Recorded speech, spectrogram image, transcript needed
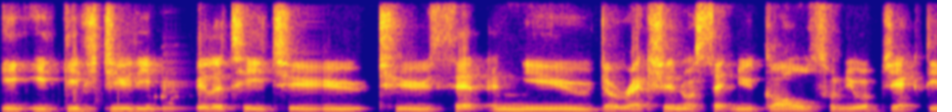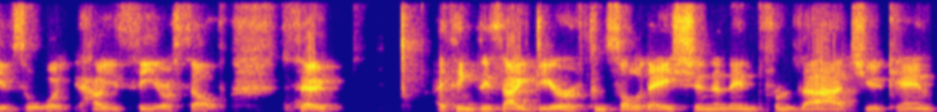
it, it, gives you the ability to to set a new direction or set new goals or new objectives or what how you see yourself. So I think this idea of consolidation, and then from that, you can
